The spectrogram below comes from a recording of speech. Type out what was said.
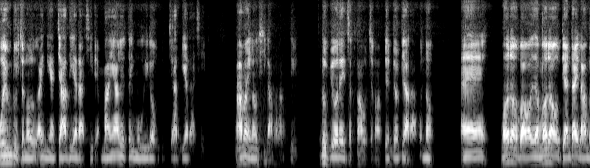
ဝေးဘူးလို့ကျွန်တော်တို့အဲ့နေရာကြားသိရတာရှိတယ်မိုင်ရပြတိတ်မဝေးတော့ဘူးလို့ကြားသိရတာရှိတယ်၅မိုင်လောက်ရှိတာပါလားမသိဘူးသူတို့ပြောတဲ့စကားကိုကျွန်တော်ပြန်ပြောပြတာပေါ့နော်အဲမောတော်ပါပါမောတော်ကိုပြန်တိုက်လာမ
